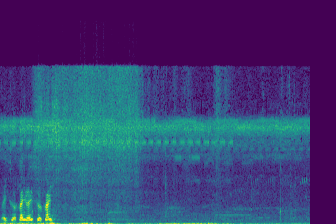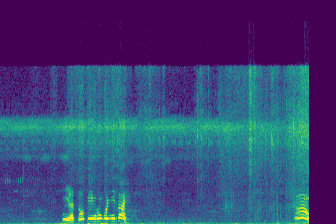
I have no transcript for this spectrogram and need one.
ไหลเสือก ใส่ไหลเสือกใส่นี่แหละตัวเก่งของคนยี่ไส้อ้าว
